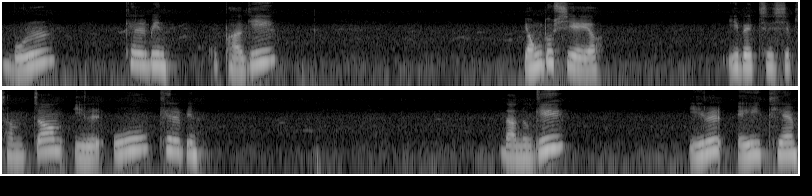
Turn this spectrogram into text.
몰 켈빈 곱하기 0도씨예요. 273.15 켈빈 나누기 1 atm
